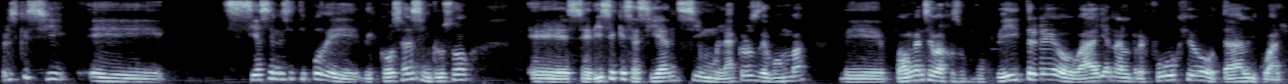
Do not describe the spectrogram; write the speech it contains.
Pero es que sí, eh, si hacen ese tipo de, cosas, incluso eh, se dice que se hacían simulacros de bomba, de pónganse bajo su pupitre o vayan al refugio o tal y cual.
